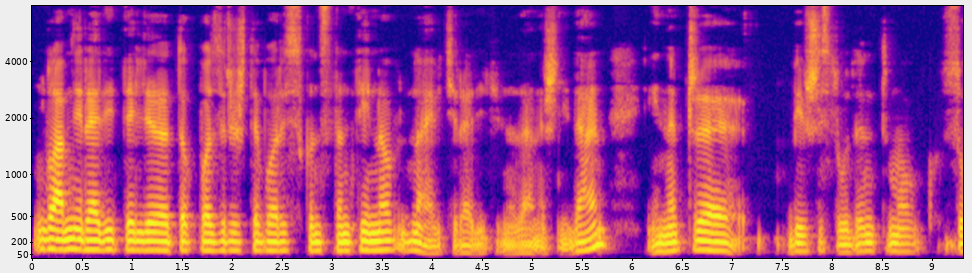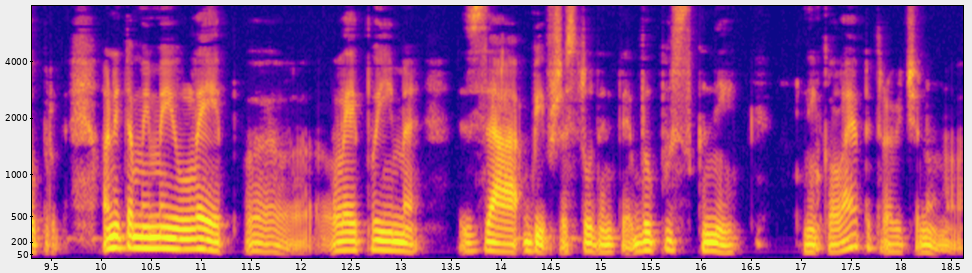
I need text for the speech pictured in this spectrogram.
Glavni reditelj eh, tog pozorišta je Boris Konstantinov, najveći reditelj na današnji dan. Inače, bivši student mog supruga. Oni tamo imaju lep, eh, lepo ime za bivše studente, vypusknik Nikolaja Petrovića Numova.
